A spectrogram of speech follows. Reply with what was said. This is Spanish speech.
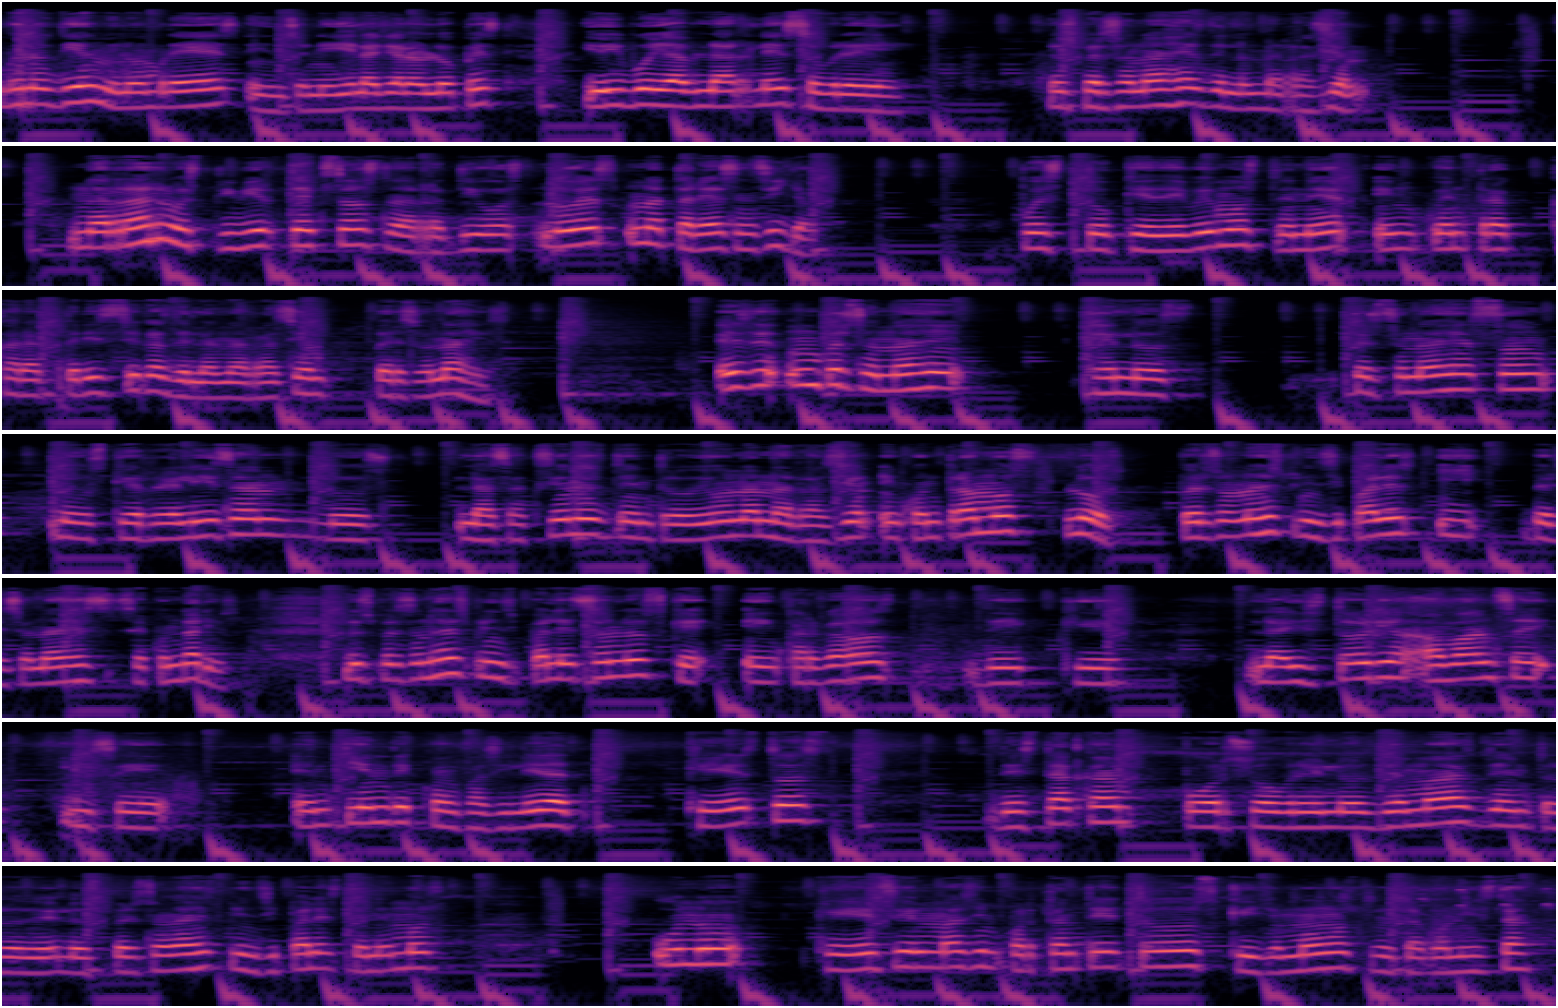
Buenos días, mi nombre es Insoniel Ayala López y hoy voy a hablarles sobre los personajes de la narración. Narrar o escribir textos narrativos no es una tarea sencilla, puesto que debemos tener en cuenta características de la narración, personajes. Es un personaje que los personajes son los que realizan los, las acciones dentro de una narración. Encontramos los personajes principales y personajes secundarios. Los personajes principales son los que encargados de que la historia avance y se entiende con facilidad, que estos destacan por sobre los demás dentro de los personajes principales tenemos uno que es el más importante de todos que llamamos protagonista.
